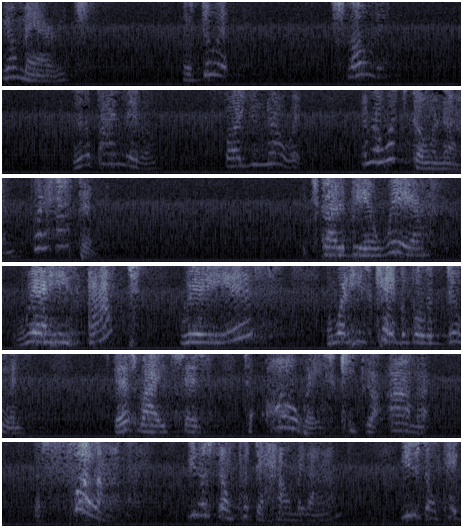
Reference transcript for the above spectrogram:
your marriage. He'll do it slowly, little by little, before you know it. You know what's going on. What happened? But you got to be aware where he's at, where he is, and what he's capable of doing. That's why it says to always keep your armor, the full armor. You just don't put the helmet on. You just don't take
